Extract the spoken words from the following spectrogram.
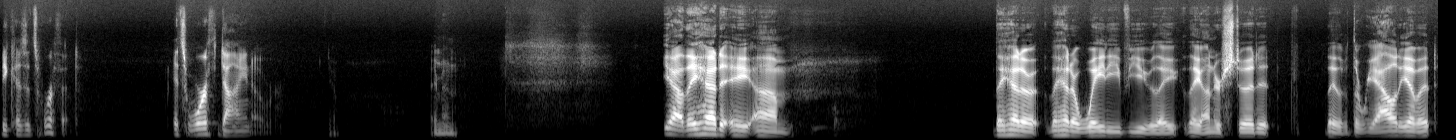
because it's worth it. It's worth dying over. Amen. Yeah, they had a um they had a they had a weighty view. They they understood it the the reality of it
